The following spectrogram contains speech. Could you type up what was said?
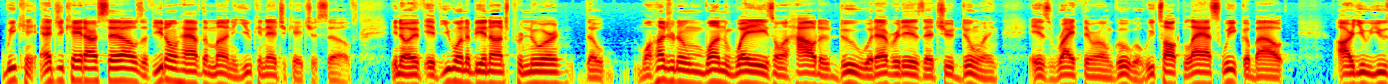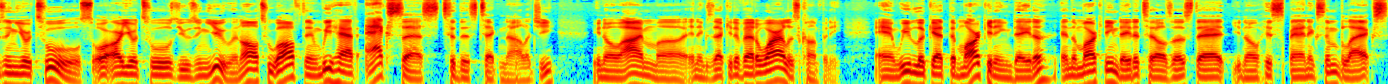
We can educate ourselves. If you don't have the money, you can educate yourselves. You know, if, if you want to be an entrepreneur, the 101 ways on how to do whatever it is that you're doing is right there on Google. We talked last week about are you using your tools or are your tools using you? And all too often, we have access to this technology. You know, I'm uh, an executive at a wireless company and we look at the marketing data and the marketing data tells us that you know hispanics and blacks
